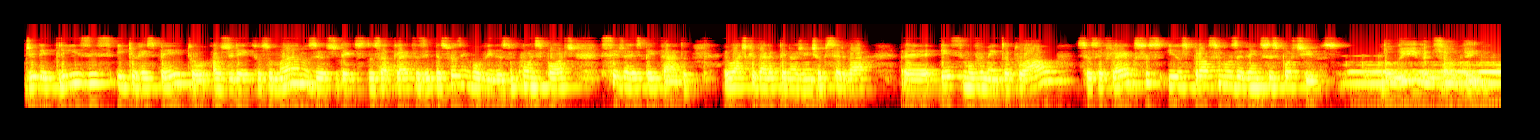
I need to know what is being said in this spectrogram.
diretrizes e que o respeito aos direitos humanos e aos direitos dos atletas e pessoas envolvidas com o esporte seja respeitado. Eu acho que vale a pena a gente observar é, esse movimento atual, seus reflexos e os próximos eventos esportivos. Believe in something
